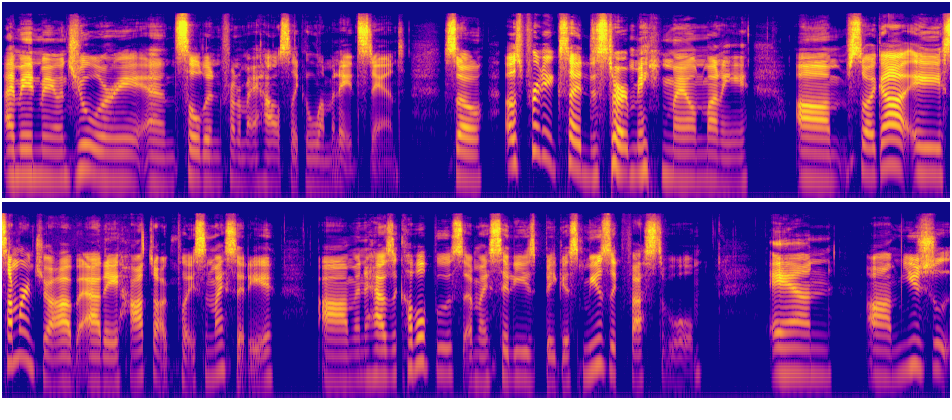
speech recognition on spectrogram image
I made my own jewelry and sold it in front of my house like a lemonade stand. So I was pretty excited to start making my own money. Um, so I got a summer job at a hot dog place in my city, um, and it has a couple booths at my city's biggest music festival. And um, usually,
